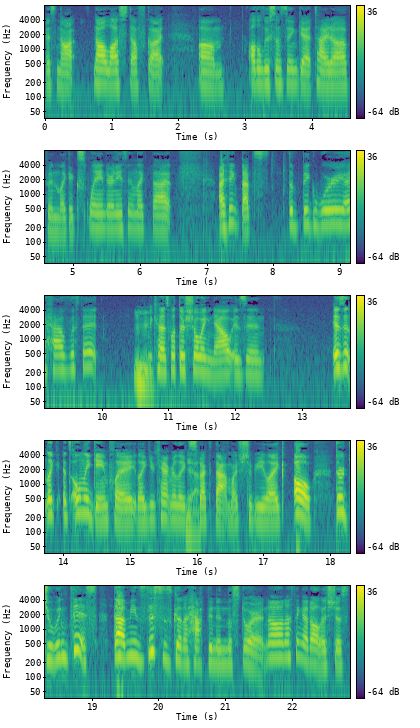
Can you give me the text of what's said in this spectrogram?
it's not not a lot of stuff got um all the loose ends didn't get tied up and like explained or anything like that. I think that's the big worry I have with it Mhm. because what they're showing now isn't isn't like it's only gameplay. Like you can't really Yeah. expect that much to be like, "Oh, they're doing this. That means this is going to happen in the store." No, nothing at all. It's just,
